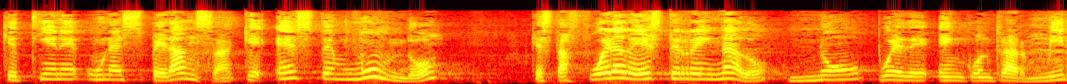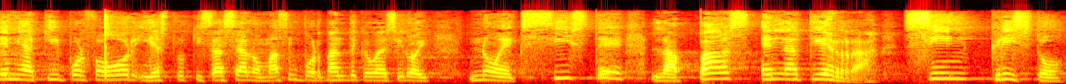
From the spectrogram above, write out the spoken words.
que tiene una esperanza que este mundo que está fuera de este reinado no puede encontrar. Míreme aquí, por favor, y esto quizás sea lo más importante que voy a decir hoy. No existe la paz en la tierra sin Cristo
